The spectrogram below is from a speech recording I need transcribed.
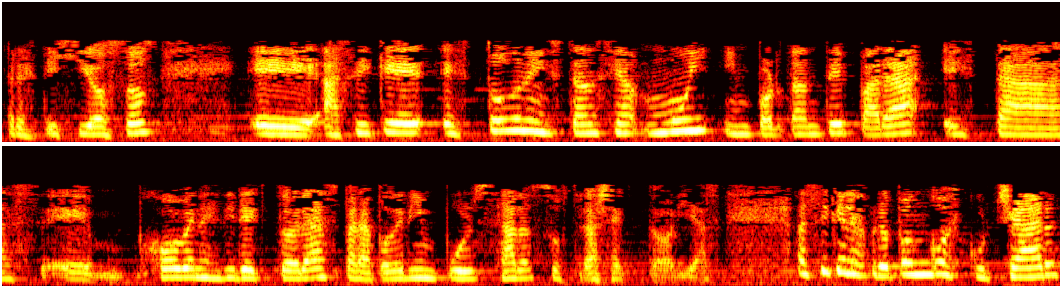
prestigiosos. Eh, así que es toda una instancia muy importante para estas eh, jóvenes directoras para poder impulsar sus trayectorias. Así que les propongo escuchar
